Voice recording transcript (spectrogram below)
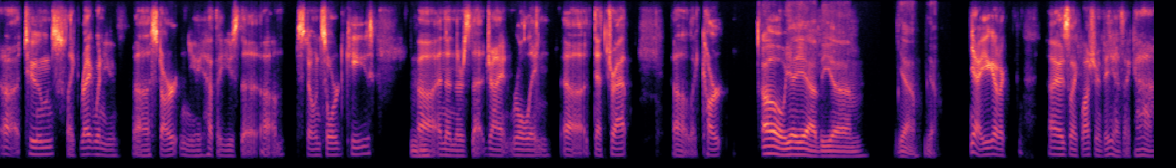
uh tombs like right when you uh start and you have to use the um stone sword keys Mm-hmm. Uh, and then there's that giant rolling uh, death trap, uh, like cart. Oh yeah, yeah. The um, yeah, yeah, yeah. You gotta. I was like watching a video. I was like, ah,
